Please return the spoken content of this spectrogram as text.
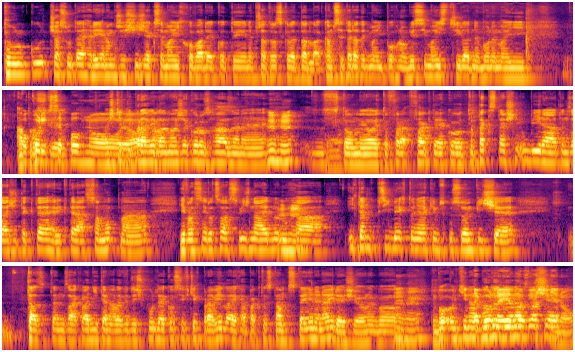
půlku času té hry jenom řešíš, jak se mají chovat jako ty nepřátelské letadla. Kam se teda teď mají pohnout, jestli mají střílet nebo nemají. A o kolik se pohnou, a ještě ty jo? pravidla a, máš jako rozházené Mhm. v tom, jo, je to fra, fakt jako, to tak strašně ubírá ten zážitek té hry, která samotná je vlastně docela svížná, jednoduchá, Mhm. i ten příběh to nějakým způsobem píše, ta, ten základní ten, ale když furt jako si v těch pravidlech a pak to tam stejně nenajdeš, jo, nebo, Mhm. nebo on ti na Nebo BGG napíše, no.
